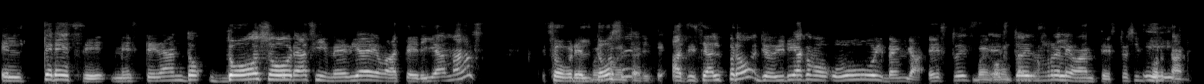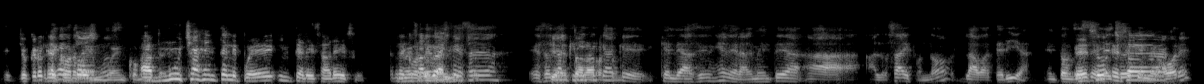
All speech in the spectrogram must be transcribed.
el 13 me esté dando dos horas y media de batería más, sobre el 12, así sea el Pro, yo diría como, uy, venga, esto es, esto es relevante, esto es importante. yo creo que a mucha gente le puede interesar eso. Recordemos que esa, es la crítica que, le hacen generalmente a, los iPhones, ¿no? La batería. Entonces, el hecho esa, de que mejore...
